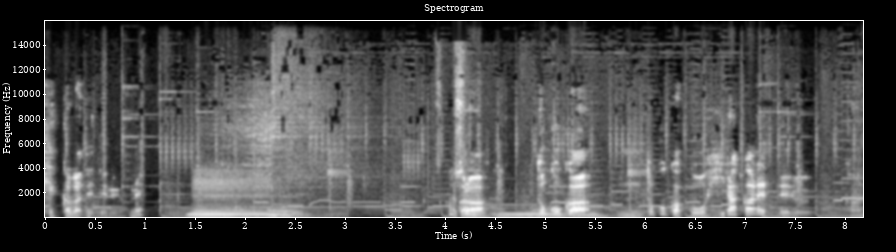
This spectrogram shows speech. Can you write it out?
結果が出てるよね。うーん。だからどこか、うん、どこかこう開かれてる感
